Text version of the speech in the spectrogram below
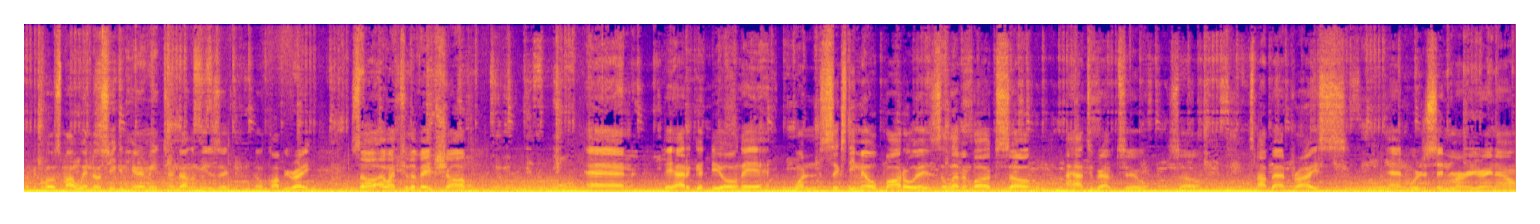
let me close my window so you can hear me. Turn down the music, no copyright. So I went to the vape shop and they had a good deal. They one 60 mil bottle is 11 bucks, so I had to grab two. So not bad price. And we're just in Murray right now.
